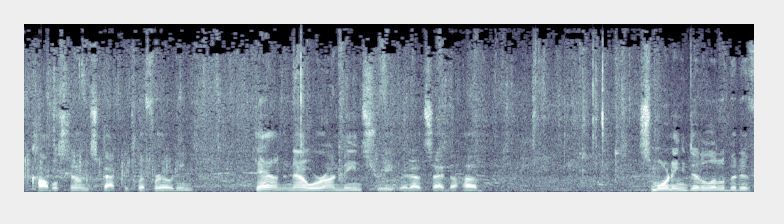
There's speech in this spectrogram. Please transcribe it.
cobblestones back to Cliff Road and down. And now we're on Main Street, right outside the hub. This morning, did a little bit of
